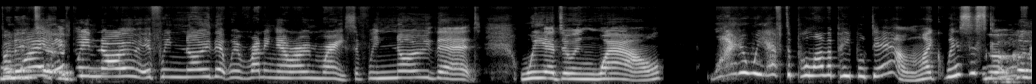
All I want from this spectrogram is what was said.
But why, if we know if we know that we're running our own race, if we know that we are doing well, why do we have to pull other people down? Like, where's this well, from?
